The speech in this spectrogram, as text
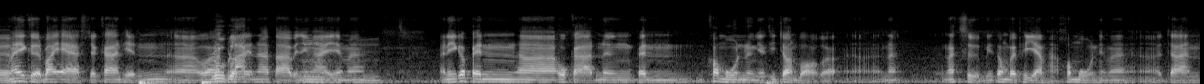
อไม่ให้เกิด bias จากการเห็นอ่าว่ารูปลักษณ์คนเล่นหน้าตาเป็นยังไงใช่ไหม อืมอันนี้ก็เป็นอ่าโอกาสหนึ่งเป็นข้อมูลหนึ่งอย่างที่จอห์นบอกอะอ่านักนักสืบนี่ต้องไปพยายามหาข้อมูลใช่ไหมอ่าอาจารย์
